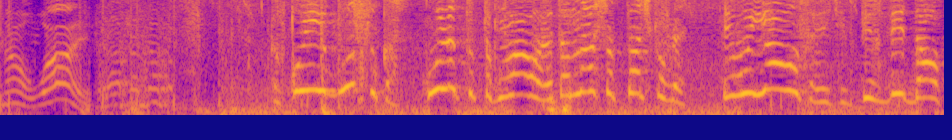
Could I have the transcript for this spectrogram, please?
No, why? Какую ебу, сука? Хули тут так мало? Это наша точка, блядь. Ты выебался эти, пизды дал.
